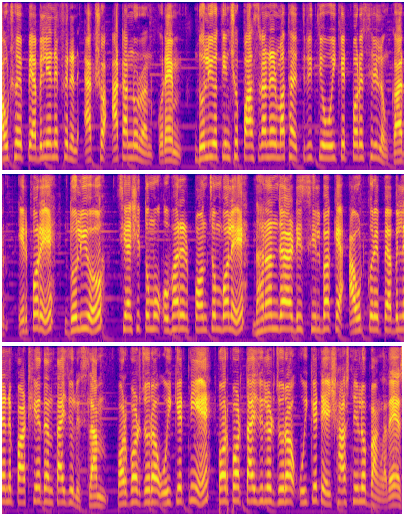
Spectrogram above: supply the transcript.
আউট হয়ে প্যাভিলিয়নে ফেরেন একশো আটান্ন রান করে। দলীয় তিনশো পাঁচ রানের মাথায় তৃতীয় উইকেট পড়ে শ্রীলঙ্কার। এরপরে দলীয় ছিয়াশিতম ওভারের পঞ্চম বলে ধানাঞ্জয়া ডি সিলভাকে আউট করে প্যাভিলিয়নে পাঠিয়ে দেন তাইজুল ইসলাম। পরপর জোড়া উইকেট নিয়ে পরপর তাইজুলের জোড়া উইকেটে শ্বাস নিল বাংলাদেশ।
